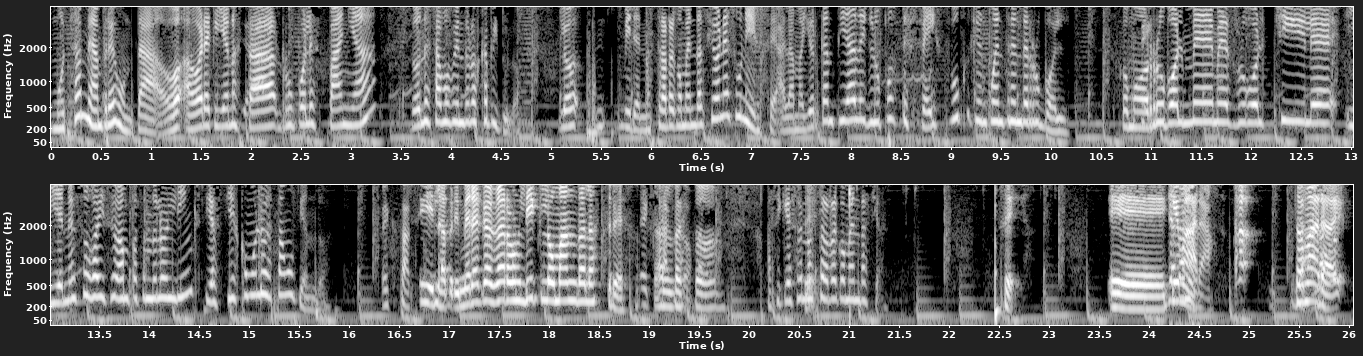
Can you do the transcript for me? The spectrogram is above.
muchas me han preguntado, ahora que ya no está RuPaul España, ¿dónde estamos viendo los capítulos? Los- miren, nuestra recomendación es unirse a la mayor cantidad de grupos de Facebook que encuentren de RuPaul. Como RuPaul Memes, RuPaul Chile, y en esos ahí se van pasando los links y así es como los estamos viendo. Exacto. Sí, la primera que agarra un leak lo manda a las tres. O sea, el Exacto. resto, Así que esa es Sí. nuestra recomendación. sí. Eh, ¿Qué Tamara. más? Ah, Tamara, eh,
